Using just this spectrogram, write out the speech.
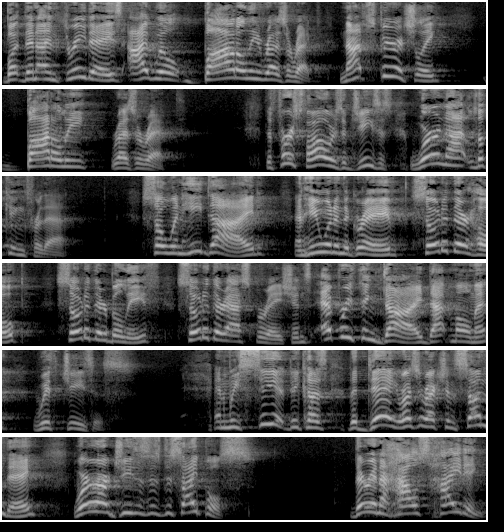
But then in three days, I will bodily resurrect. Not spiritually, bodily resurrect. The first followers of Jesus were not looking for that. So when he died and he went in the grave, so did their hope, so did their belief, so did their aspirations. Everything died that moment with Jesus. And we see it because the day, Resurrection Sunday, where are Jesus' disciples? They're in a house hiding.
